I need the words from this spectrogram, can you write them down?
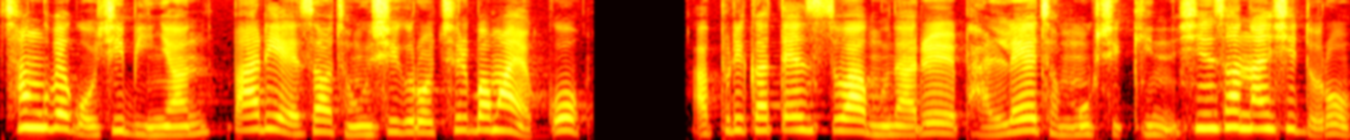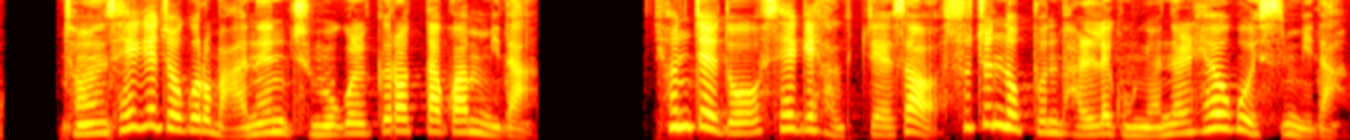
1952년 파리에서 정식으로 출범하였고 아프리카 댄스와 문화를 발레에 접목시킨 신선한 시도로 전 세계적으로 많은 주목을 끌었다고 합니다. 현재도 세계 각지에서 수준 높은 발레 공연을 해오고 있습니다.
